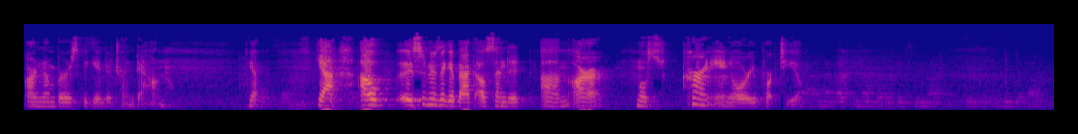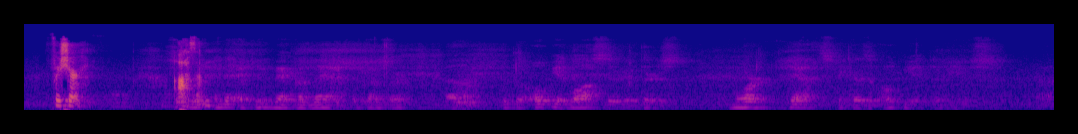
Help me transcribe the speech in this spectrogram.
our numbers begin to trend down. Yep. Yeah, I'll, as soon as I get back, I'll send it, um, our most current annual report to you, Yeah, for sure. Awesome. And back on that, uh, with the opiate lawsuit, if there's more deaths because of opiate abuse, uh,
